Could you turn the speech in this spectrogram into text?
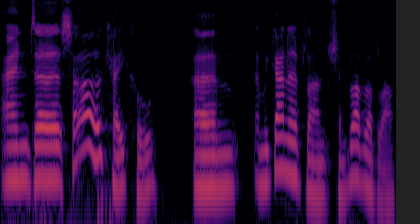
And uh, so, oh, okay, cool. Um, and we go and have lunch and blah, blah, blah.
